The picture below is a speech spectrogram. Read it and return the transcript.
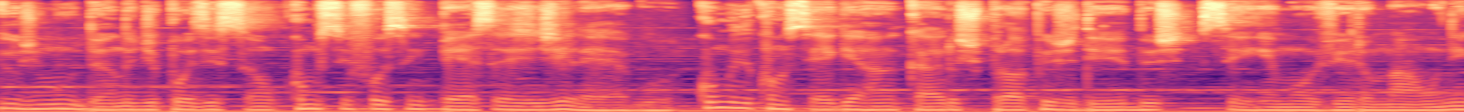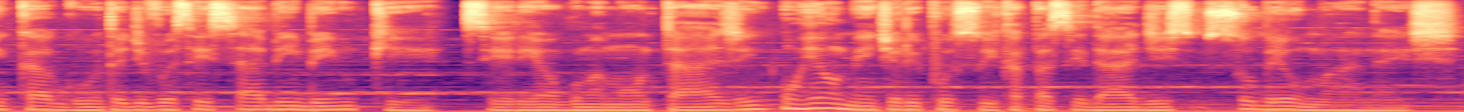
e os mudando de posição como se fossem peças de Lego. Como ele consegue arrancar os próprios dedos sem remover uma única gota de vocês sabem bem o que? Seria alguma montagem ou realmente ele possui capacidades sobre-humanas?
